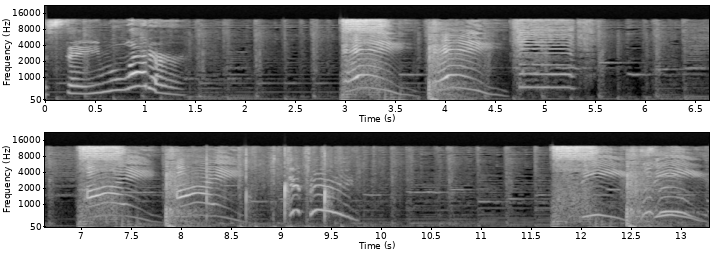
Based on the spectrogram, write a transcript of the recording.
The same letter. A, A. I, I. Z, Z.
